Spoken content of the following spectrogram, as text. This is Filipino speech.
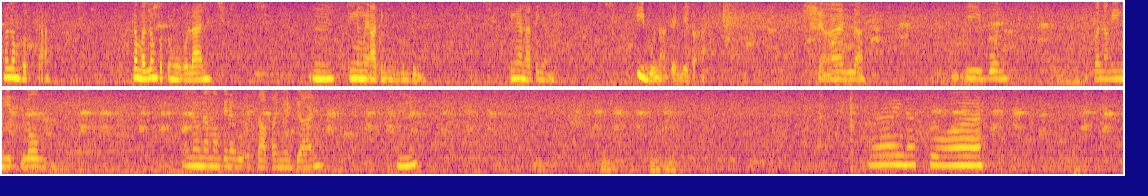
Malungkot ka. Ka malungkot umuulan. Hmm, tingnan mo yung ating ibon dun. Tingnan natin yung ibon natin dito. Shala. Ibon. Pa nangingitlog. Anong naman pinag-uusapan nyo dyan? Hmm? Ay, naku.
